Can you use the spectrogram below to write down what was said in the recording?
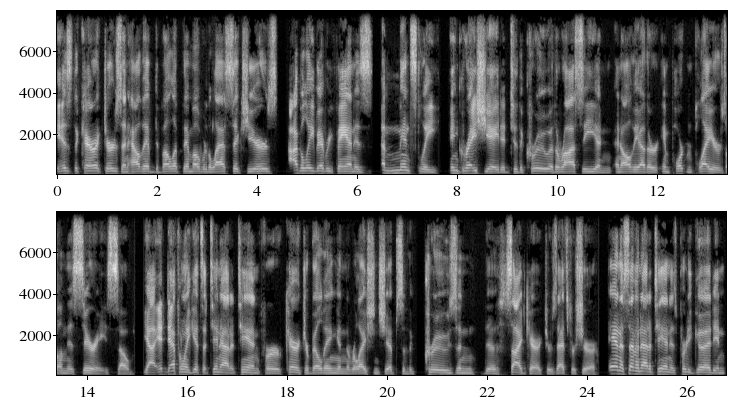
is the characters and how they've developed them over the last six years. I believe every fan is immensely ingratiated to the crew of the Roci and, and all the other important players on this series. So yeah, it definitely gets a 10 out of 10 for character building and the relationships of the crews and the side characters. That's for sure. And a 7 out of 10 is pretty good in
